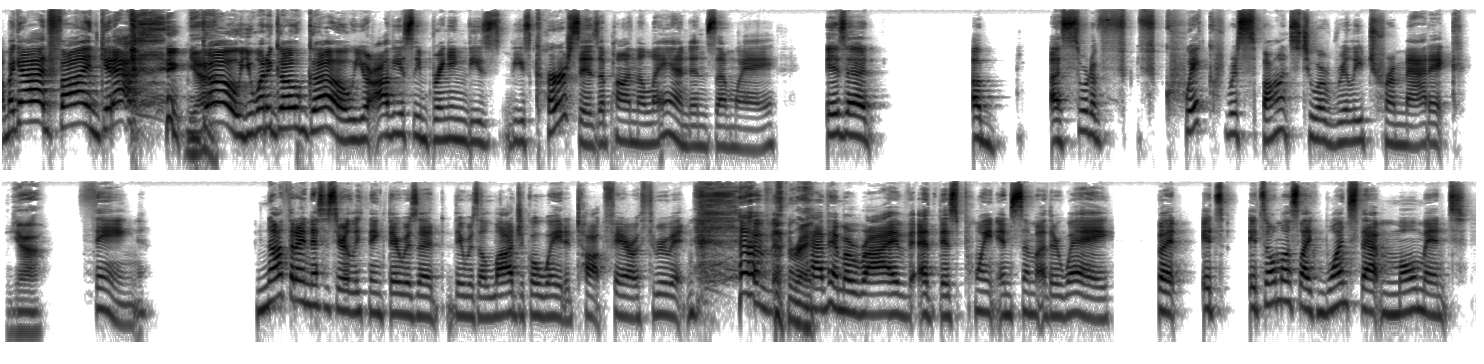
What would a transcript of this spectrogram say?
Oh my god, fine, get out. Yeah. go. You want to go, go. You're obviously bringing these these curses upon the land in some way. Is a a a sort of f- quick response to a really traumatic Yeah. thing not that i necessarily think there was a there was a logical way to talk pharaoh through it and have Right. have him arrive at this point in some other way but it's it's almost like once that moment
